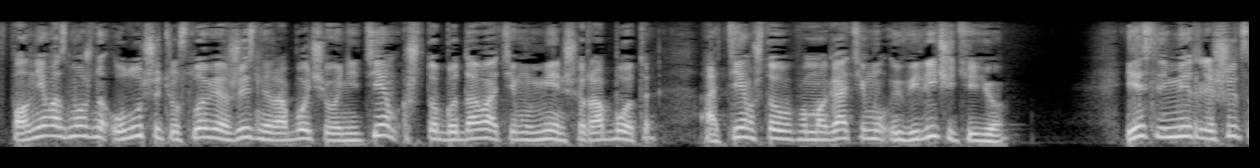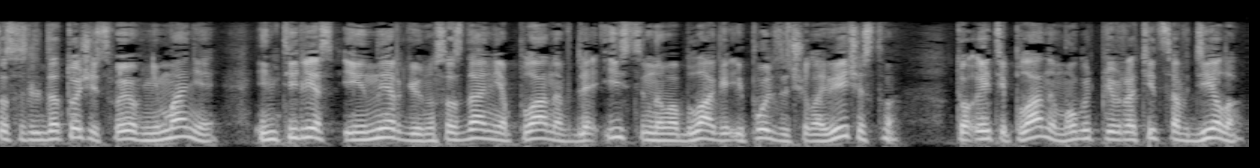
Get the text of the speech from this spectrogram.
Вполне возможно улучшить условия жизни рабочего не тем, чтобы давать ему меньше работы, а тем, чтобы помогать ему увеличить ее. Если мир решится сосредоточить свое внимание, интерес и энергию на создание планов для истинного блага и пользы человечества, то эти планы могут превратиться в дело.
